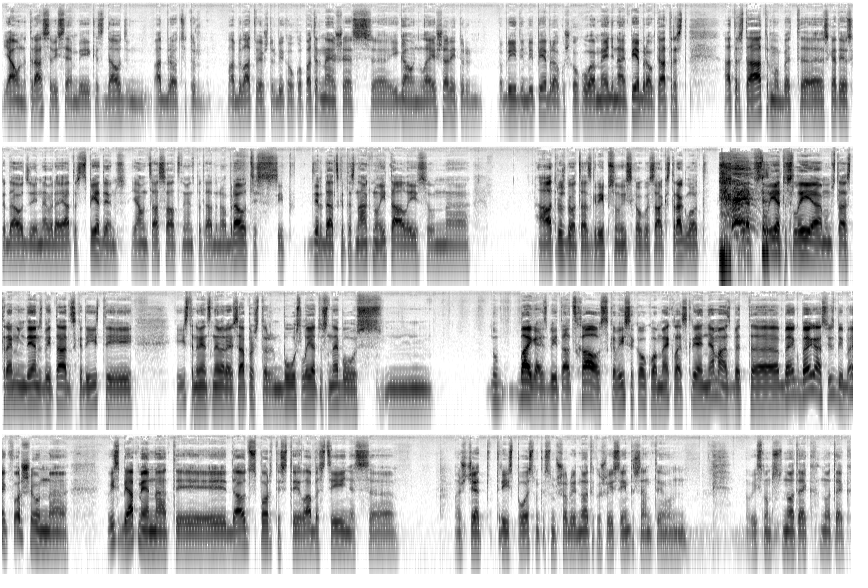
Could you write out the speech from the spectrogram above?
jauna trase visiem bija, kas daudz atbrauca tur. Labi, Latvieši tur bija kaut ko patrenējušies. Uh, Igauni lejuši arī tur pa brīdim bija piebraukuši kaut ko, mēģināja piebraukt, atrast, atrast ātrumu, bet uh, skatījos, ka daudzi nevarēja atrast spiedienus. Jauns asfalts, neviens pat tādu nav braucis. Dzirdēts, ka tas nāk no Itālijas. Un, uh, ātri uzbraucās gripas un viss kaut ko sāka straglot. Lietus, lietus lijā. Mums tās treniņu dienas bija tādas, kad īsti, īsti neviens nevarēja saprast, tur būs lietus, nebūs. Mm, Nu, baigais bija tāds haoss, ka visi kaut ko meklē, skrien, ņemās, bet uh, beigu beigās viss bija baigi forši. Un, uh, visi bija apmierināti, daudz sportisti, labas cīņas. Uh, man šķiet, trīs posmi, kas mums šobrīd notikuši, visi interesanti. Un, viss mums notiek, notiek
